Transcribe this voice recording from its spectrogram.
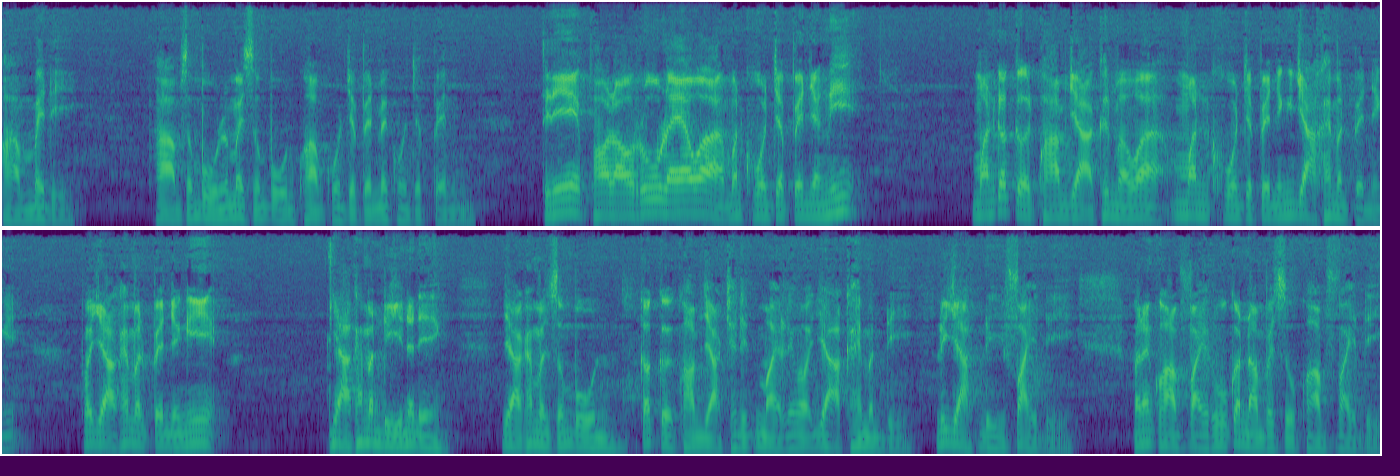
ความไม่ดี ความสมบูรณ์และไม่สมบูรณ์ ความควรจะเป็นไม่ควรจะเป็น ทีนี้พอเรารู้แล้วว่ามันควรจะเป็นอย่างนี้ มันก็เกิดความอยากขึ้นมาว่า มันควรจะเป็นอย่างนี้อยากให้มันเป็นอย่างนี้พออยากให้มันเป็นอย่างนี้ อยากให้มันดีนั่นเอง อยากให้มันสมบูรณ์ ก็เกิดความอยากชนิดใหม่เรียกว่าอยากให้มันดี หรืออยากดีใฝ่ดี พราะนั้นความใฝ่รู้ก็นำไปสู่ความใฝ่ดี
